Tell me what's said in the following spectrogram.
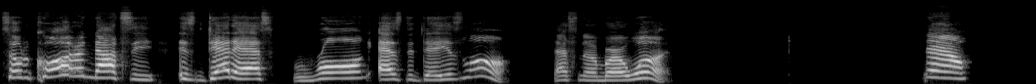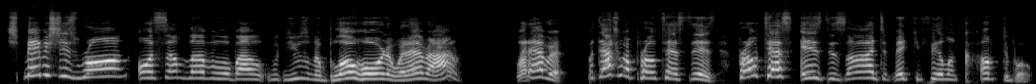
So to call her a Nazi is dead ass wrong as the day is long. That's number one. Now, maybe she's wrong on some level about using a blowhorn or whatever. I don't, whatever. But that's what protest is. Protest is designed to make you feel uncomfortable.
